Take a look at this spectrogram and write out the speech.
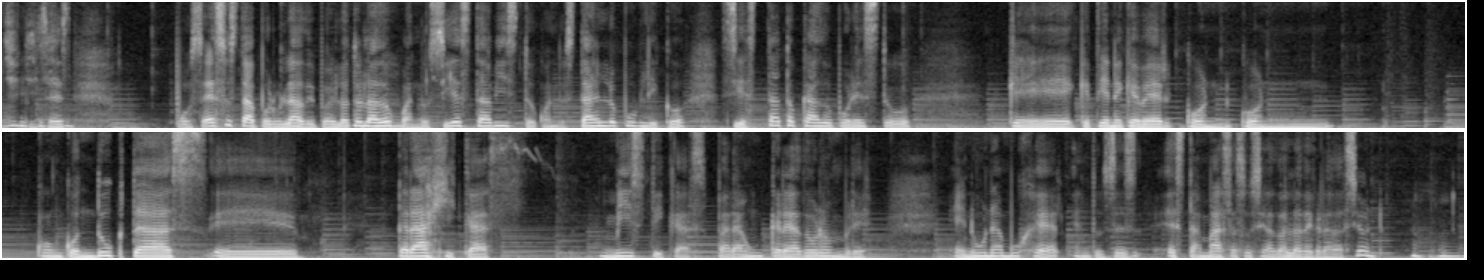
¿no? Sí, Entonces, sí, sí. pues eso está por un lado y por el otro lado, uh -huh. cuando sí está visto, cuando está en lo público, si está tocado por esto que, que tiene que ver con, con, con conductas... Eh, trágicas, místicas para un creador hombre en una mujer, entonces está más asociado a la degradación uh -huh.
